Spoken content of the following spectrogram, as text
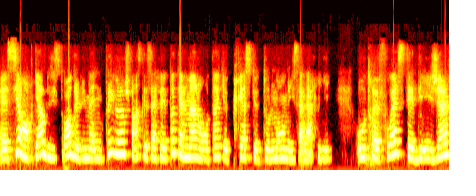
Euh, si on regarde l'histoire de l'humanité, là, je pense que ça fait pas tellement longtemps que presque tout le monde est salarié. Autrefois, c'était des gens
